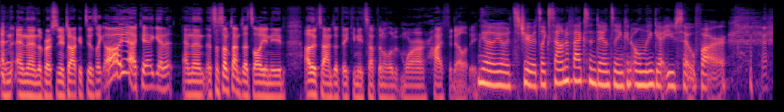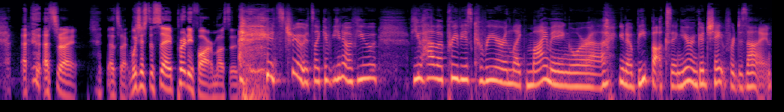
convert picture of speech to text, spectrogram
and, and then the person you're talking to is like, oh yeah, okay, I get it. And then so sometimes that's all you need. Other times I think you need something a little bit more high fidelity. Yeah, yeah, it's true. It's like sound effects and dancing can only get you so far. that's right. That's right. Which is to say, pretty far most of the time. it's true. It's like if you know if you if you have a previous career in like miming or uh, you know beatboxing, you're in good shape for design.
